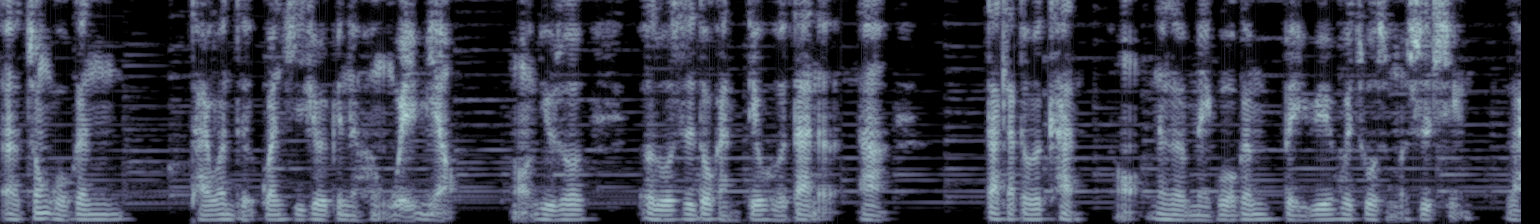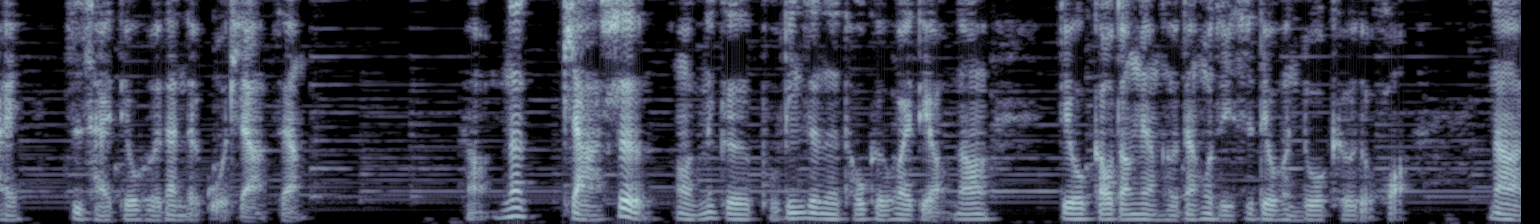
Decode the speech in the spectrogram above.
呃，中国跟台湾的关系就会变得很微妙哦，比如说俄罗斯都敢丢核弹了，那大家都会看哦，那个美国跟北约会做什么事情来制裁丢核弹的国家？这样。好，那假设哦，那个普丁真的头壳坏掉，然后丢高当量核弹，或者一次丢很多颗的话，那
